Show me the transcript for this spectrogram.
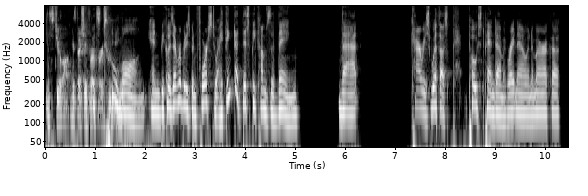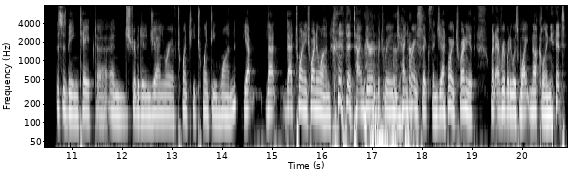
it's too long, especially for a it's first too meeting. long and because everybody's been forced to i think that this becomes the thing that carries with us post pandemic right now in america this is being taped uh, and distributed in january of 2021 yep that that 2021 the time period between january 6th and january 20th when everybody was white knuckling it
